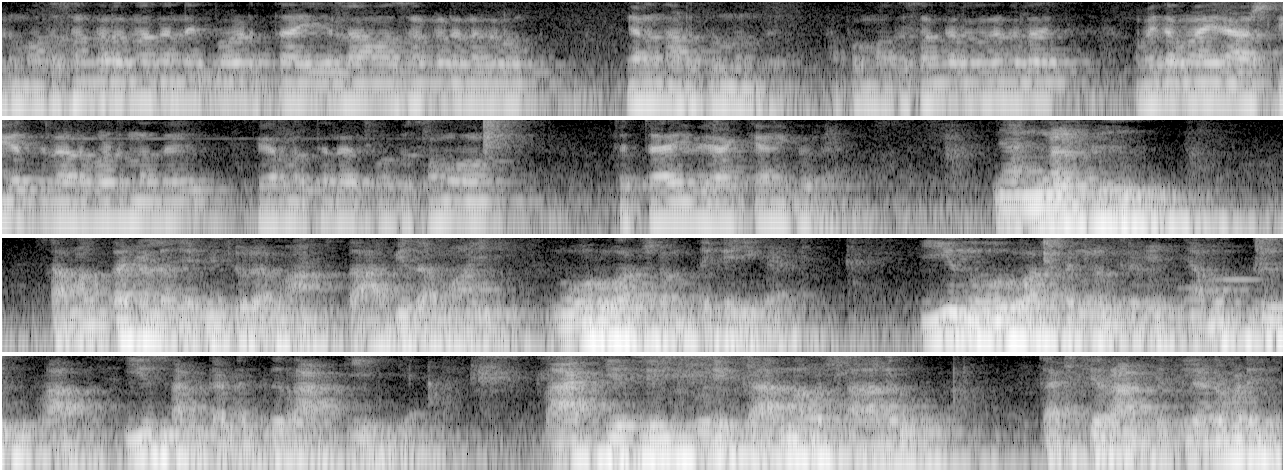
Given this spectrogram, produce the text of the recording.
ഒരു മതസംഘടന തന്നെ ഇപ്പോൾ അടുത്തായി എല്ലാ മതസംഘടനകളും ഇങ്ങനെ നടത്തുന്നുണ്ട്. അപ്പോൾ മതസംഘടനകൾ അമിതമായ രാഷ്ട്രീയത്തിൽ ഇടപെടുന്നത് കേരളത്തിലെ പൊതുസമൂഹം തെറ്റായി വ്യാഖ്യാനിക്കില്ല. ഞങ്ങൾക്ക് സമസ്ത കള്ള ജമിത്തുരമ സ്ഥാപിതമായി നൂറ് വർഷം തികയുകയാണ് ഈ നൂറ് വർഷങ്ങൾക്കുള്ളിൽ നമുക്ക് ഈ സംഘടനക്ക് റാക്കിയില്ല രാഷ്ട്രീയത്തിൽ ഒരു കാരണവശാലും കക്ഷി രാഷ്ട്രീയത്തിൽ ഇടപെടില്ല.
